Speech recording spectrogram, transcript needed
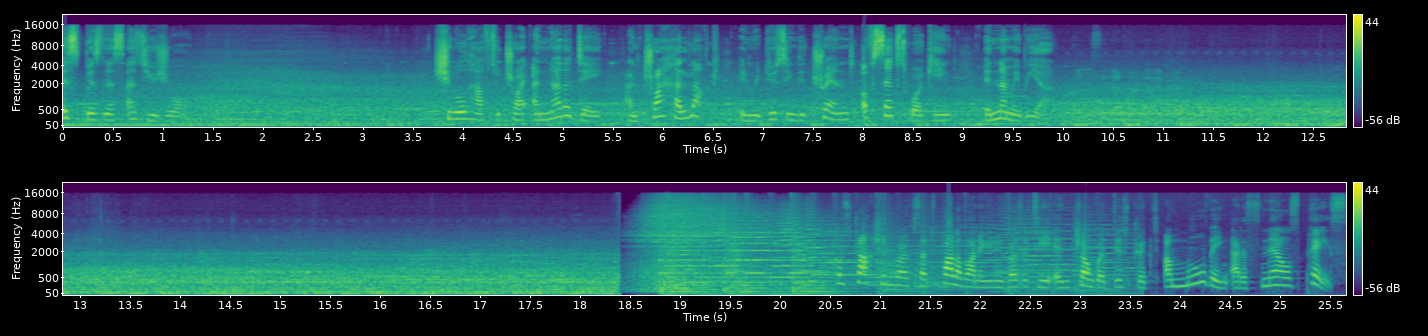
it's business as usual. She will have to try another day and try her luck in reducing the trend of sex working in Namibia. Construction works at Palabana University in Chongwe district are moving at a snail's pace.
